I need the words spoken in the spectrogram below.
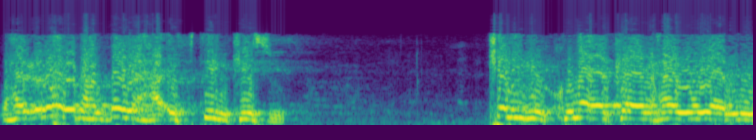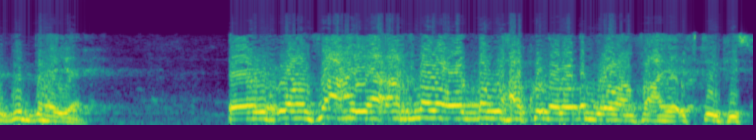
Waxay culamadu dhahaan dayaxa iftiinkiisu. Keligii kuma eke waxaa weeyaan wuu gudbahayaa. Wuxuu anfacayaa arlada oo dhan waxaa ku nool oo dhan wada anfacaya iftiinkiisu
